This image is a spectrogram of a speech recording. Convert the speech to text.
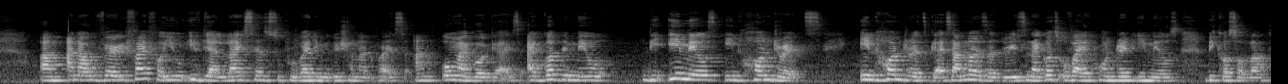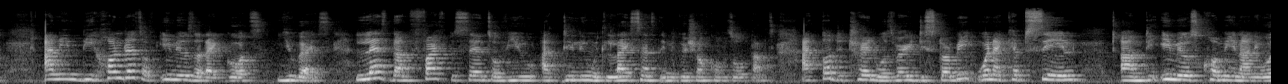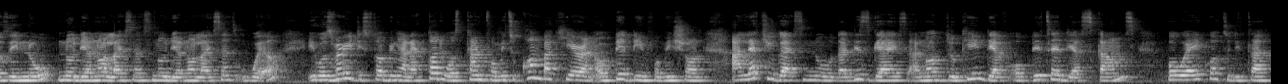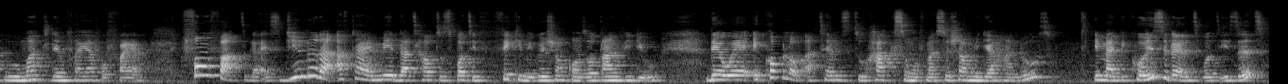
um, and I will verify for you if they are licensed to provide immigration advice. And oh my god, guys, I got the mail, the emails in hundreds, in hundreds, guys. I'm not exaggerating. I got over a hundred emails because of that and in the hundreds of emails that i got you guys less than five percent of you are dealing with licensed immigration consultants. I thought the trend was very disturbing when i kept seeing um, the emails coming and it was a no no they are not licensed no they are not licensed. Well it was very disturbing and i thought it was time for me to come back here and update the information and let you guys know that these guys are not joking. They have updated their scams but we're equal to the task we will match them fire for fire. Fun fact guys do you know that after i made that how to spot a fake immigration consultant video there were a couple of attempts to hack some of my social media handles? It might be coincidence but is it?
